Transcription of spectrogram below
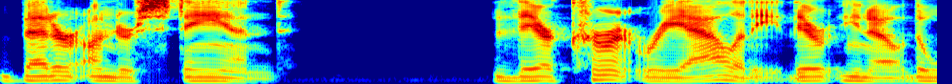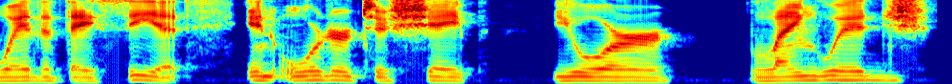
better understand their current reality, their you know the way that they see it, in order to shape your language,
